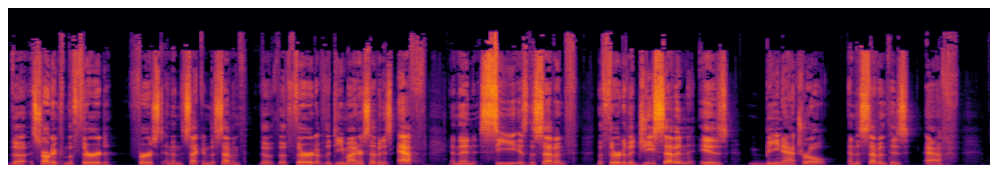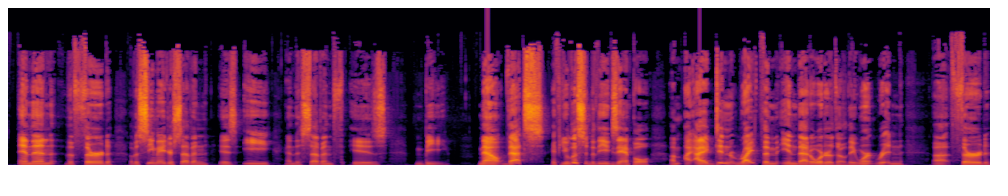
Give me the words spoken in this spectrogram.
The starting from the third first, and then the second, the seventh. The the third of the D minor seven is F, and then C is the seventh. The third of a G seven is B natural, and the seventh is F. And then the third of a C major seven is E, and the seventh is B. Now, that's, if you listen to the example, um, I, I, didn't write them in that order, though. They weren't written uh, third,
